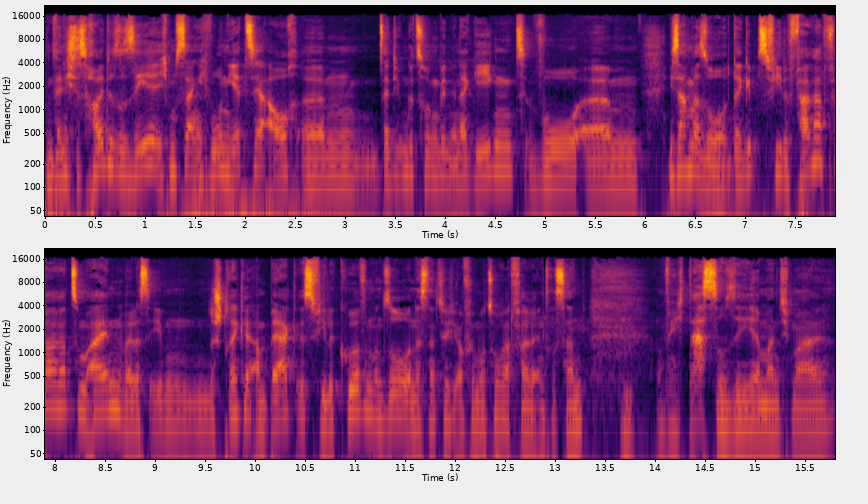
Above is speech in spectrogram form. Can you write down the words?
und wenn ich das heute so sehe, ich muss sagen, ich wohne jetzt ja auch, ähm, seit ich umgezogen bin, in einer Gegend, wo, ähm, ich sag mal so, da gibt es viele Fahrradfahrer zum einen, weil das eben eine Strecke am Berg ist, viele Kurven und so, und das ist natürlich auch für Motorradfahrer interessant. Mhm. Und wenn ich das so sehe manchmal,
